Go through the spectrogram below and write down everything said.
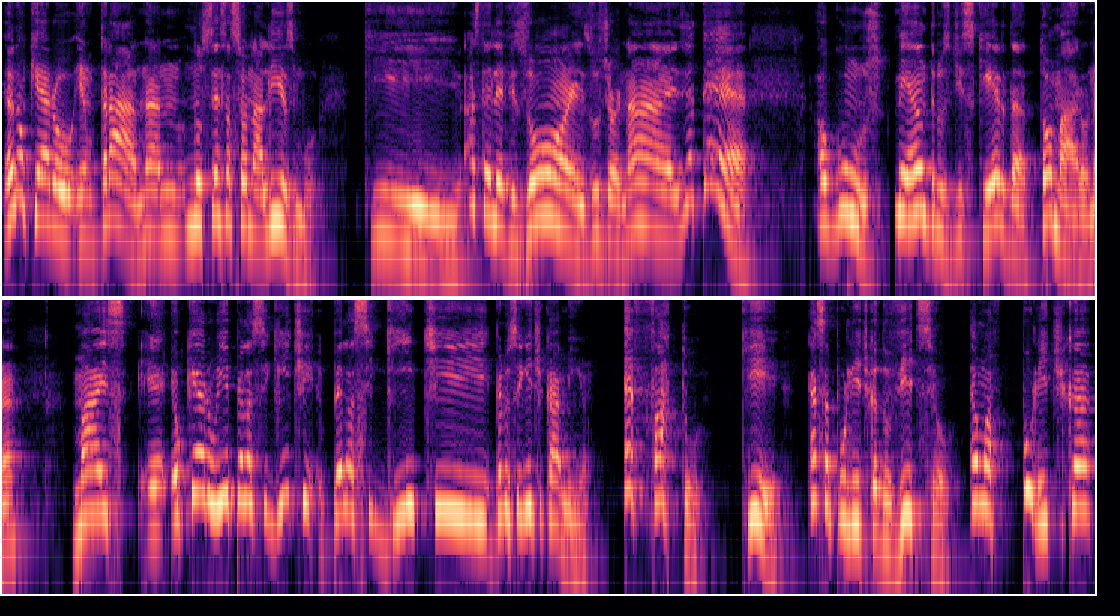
eu não quero entrar na, no sensacionalismo que as televisões, os jornais e até alguns meandros de esquerda tomaram, né? Mas é, eu quero ir pela seguinte, pela seguinte, pelo seguinte caminho. É fato que essa política do Witzel é uma política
